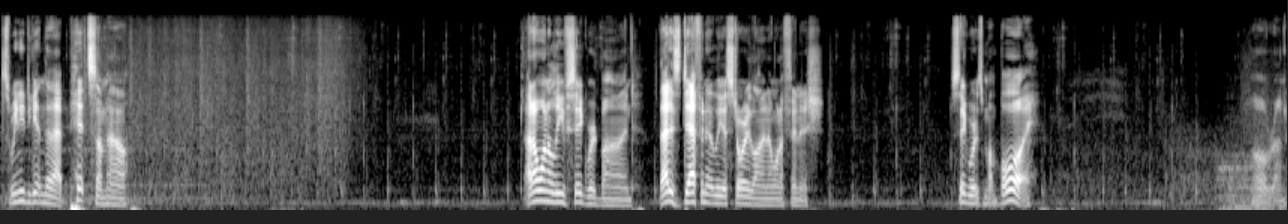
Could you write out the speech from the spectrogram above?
So we need to get into that pit somehow. I don't want to leave Siegward behind. That is definitely a storyline I want to finish. Siegward's my boy. Oh, run.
